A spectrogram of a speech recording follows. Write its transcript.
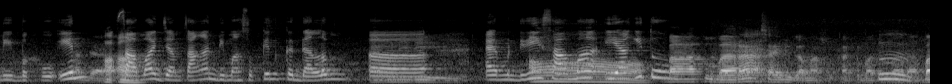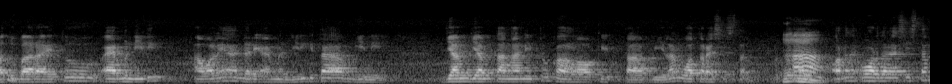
dibekuin Ada. Ah-ah. sama jam tangan dimasukin ke dalam Air eh, mendidih. air mendidih Oh. sama yang itu. Batu bara saya juga masukkan ke batu Hmm. bara. Batu bara itu air mendidih awalnya dari air mendidih kita begini. Jam-jam tangan itu kalau kita bilang water resistant. Betul. Ah. Orang- Water resistant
